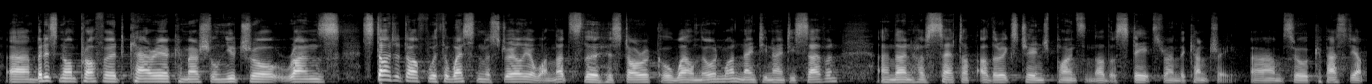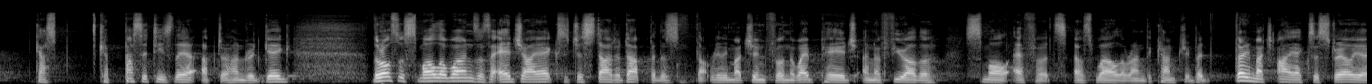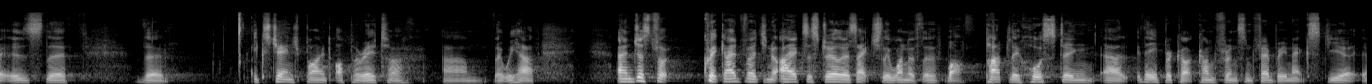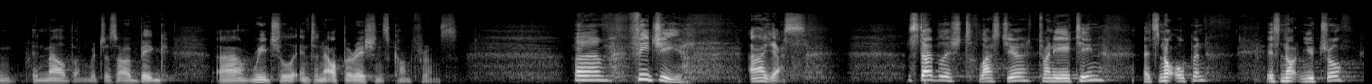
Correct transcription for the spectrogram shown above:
Um, but it's non-profit, carrier, commercial, neutral, runs, started off with the Western Australia one. That's the historical, well-known one, 1997, and then have set up other exchange points in other states around the country. Um, so capacity up, capacities there up to 100 gig. There are also smaller ones, as Edge IX has just started up, but there's not really much info on the web page, and a few other small efforts as well around the country. But very much IX Australia is the, the exchange point operator um, that we have. And just for quick advert, you know, IX Australia is actually one of the, well, partly hosting uh, the Apricot conference in February next year in, in Melbourne, which is our big uh, regional internet operations conference. Um, Fiji, ah yes, established last year, 2018. It's not open, it's not neutral.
